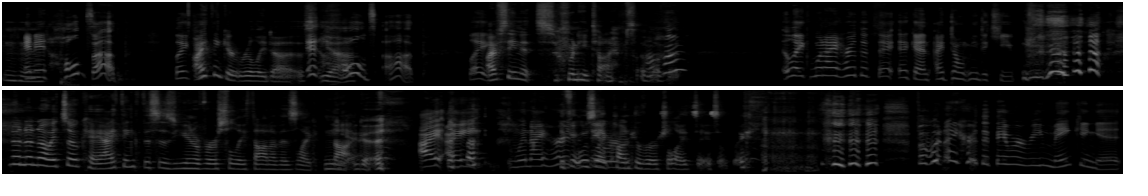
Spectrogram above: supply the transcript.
and Mhm. it holds up. Like I think it really does. it yeah, holds up. Like I've seen it so many times. I Uh-huh. it. like when I heard that they again, I don't mean to keep No, no, no. It's okay. I think this is universally thought of as like not Yeah. good. I I when I heard if it was like were- controversial, I'd say something. but when I heard that they were remaking it,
